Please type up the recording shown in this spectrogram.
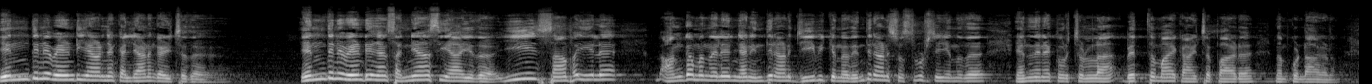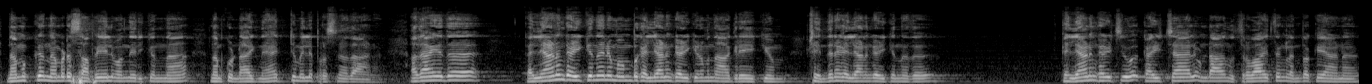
എന്തിനു വേണ്ടിയാണ് ഞാൻ കല്യാണം കഴിച്ചത്? എന്തിനു വേണ്ടി ഞാൻ സന്യാസിയായത്? ഈ സഭയിലെ അംഗമെന്ന നിലയിൽ ഞാൻ എന്തിനാണ് ജീവിക്കുന്നത്? എന്തിനാണ് ശുശ്രൂഷ ചെയ്യുന്നത്? എന്നതിനെക്കുറിച്ചുള്ള വ്യക്തമായ കാഴ്ചപ്പാട് നമുക്കുണ്ടാകണം. നമുക്ക് നമ്മുടെ സഭയിൽ വന്നിരിക്കുന്ന നമുക്കുണ്ടായിരിക്കുന്ന ഏറ്റവും വലിയ പ്രശ്നം അതാണ്. അതായത് കല്യാണം കഴിക്കുന്നതിന് മുമ്പ് കല്യാണം കഴിക്കണമെന്ന് ആഗ്രഹിക്കും. പക്ഷെ എന്തിനാണ് കല്യാണം കഴിക്കുന്നത്? കല്യാണം കഴിച്ചു കഴിച്ചാൽ ഉണ്ടാകുന്ന ഉത്തരവാദിത്തങ്ങൾ എന്തൊക്കെയാണ്?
